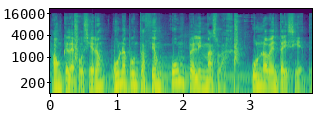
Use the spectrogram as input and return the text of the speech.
aunque le pusieron una puntuación un pelín más baja, un 97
